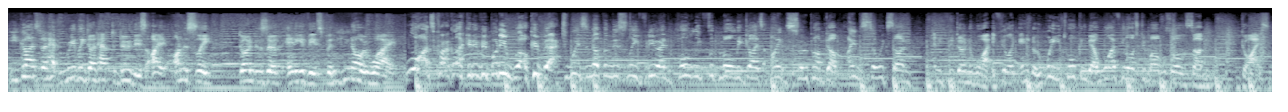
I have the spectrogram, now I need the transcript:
you guys don't really don't have to do this. I honestly don't deserve any of this, but no way. What's crack lacking everybody? Welcome back to It's Nothing This League video and holy flip moly guys, I'm so pumped up, I'm so excited, and if you don't know why, if you're like, Ando, what are you talking about? Why have you lost your marbles all of a sudden? Guys,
